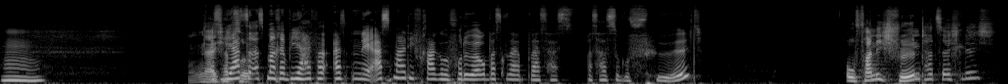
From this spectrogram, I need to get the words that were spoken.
Hm. Ja, ich Also, wie hast so, du erstmal, also, nee, erstmal die Frage, bevor du irgendwas gesagt hast, was hast, was hast du gefühlt? oh, fand ich schön tatsächlich.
